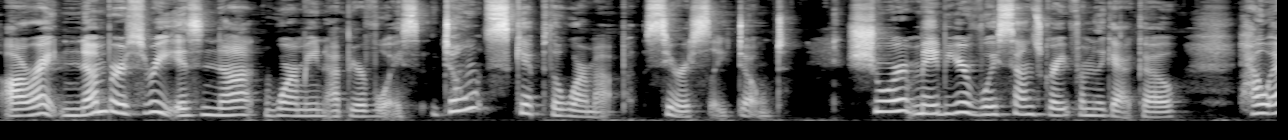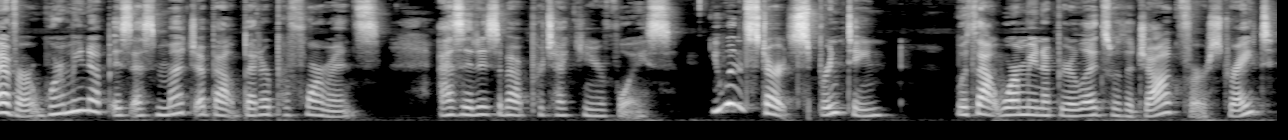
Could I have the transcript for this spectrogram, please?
All right, number three is not warming up your voice. Don't skip the warm up. Seriously, don't. Sure, maybe your voice sounds great from the get go. However, warming up is as much about better performance as it is about protecting your voice. You wouldn't start sprinting without warming up your legs with a jog first, right?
